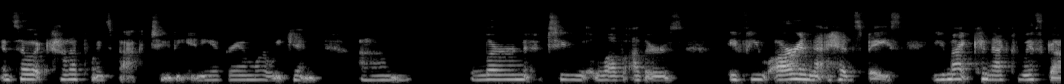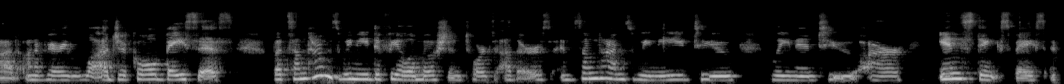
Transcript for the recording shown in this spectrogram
And so it kind of points back to the Enneagram where we can um, learn to love others. If you are in that headspace, you might connect with God on a very logical basis, but sometimes we need to feel emotion towards others, and sometimes we need to lean into our instinct space and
